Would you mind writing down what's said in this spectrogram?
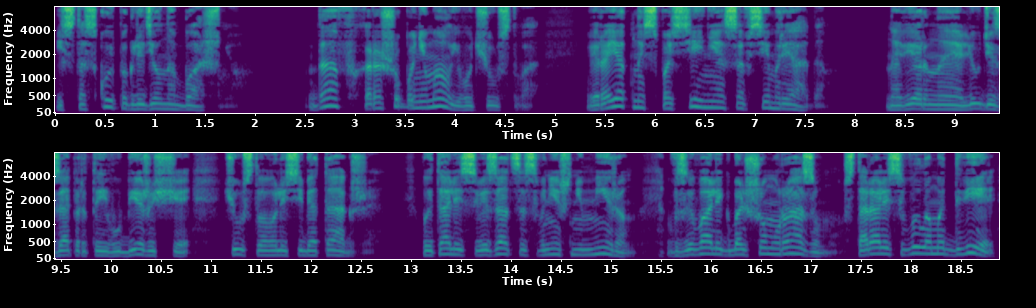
и с тоской поглядел на башню. Дав хорошо понимал его чувства. Вероятность спасения совсем рядом. Наверное, люди, запертые в убежище, чувствовали себя так же. Пытались связаться с внешним миром, взывали к большому разуму, старались выломать дверь.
